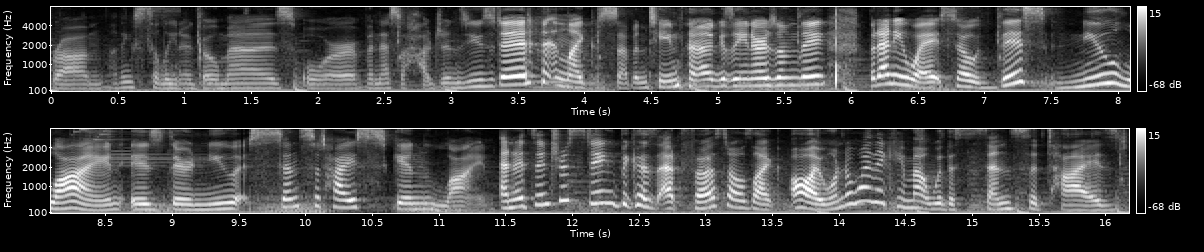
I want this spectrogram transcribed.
from, I think Selena Gomez or Vanessa Hudgens used it in mm. like 17 magazine or something. But anyway, so this new line is their new sensitized skin line. And it's interesting because at first I was like, oh, I wonder why they came out with a sensitized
